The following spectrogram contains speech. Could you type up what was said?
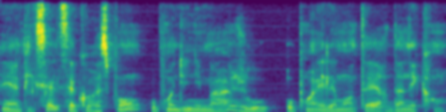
et un pixel, ça correspond au point d'une image ou au point élémentaire d'un écran.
